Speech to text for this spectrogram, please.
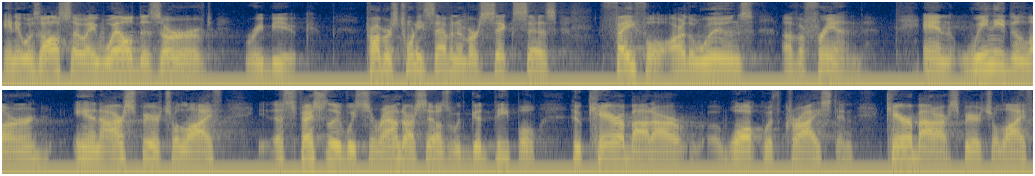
and it was also a well deserved rebuke. Proverbs 27 and verse 6 says, Faithful are the wounds of a friend. And we need to learn in our spiritual life, especially if we surround ourselves with good people who care about our walk with Christ and care about our spiritual life,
